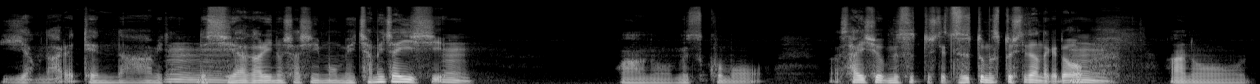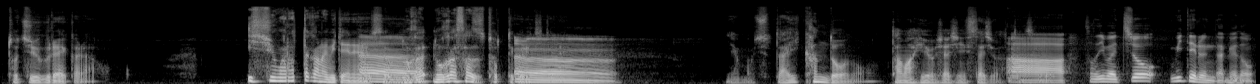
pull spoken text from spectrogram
いや、慣れてんなーみたいな、うん。で、仕上がりの写真もめちゃめちゃいいし、うん。あの、息子も、最初ムスッとして、ずっとムスッとしてたんだけど、うん。あの、途中ぐらいから、一瞬笑ったかなみたいなやつを逃逃さず撮ってくれてて、うんいや、もうちょっと大感動の玉ひよ写真スタジオだったんですけど、ああ、その今一応見てるんだけど、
